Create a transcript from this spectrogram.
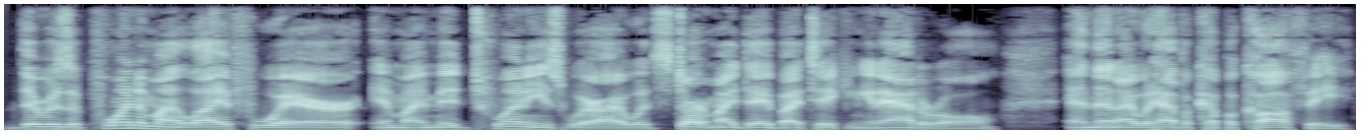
there was a point in my life where in my mid 20s where I would start my day by taking an Adderall and then I would have a cup of coffee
